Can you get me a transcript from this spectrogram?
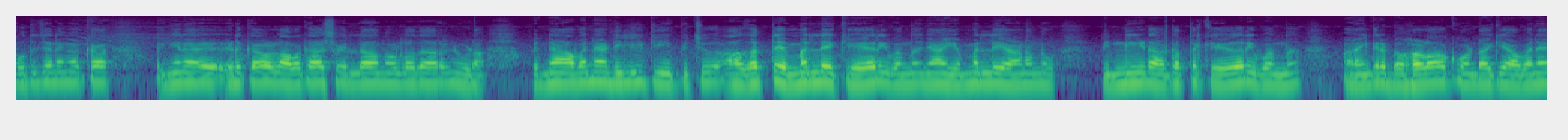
പൊതുജനങ്ങൾക്ക് ഇങ്ങനെ എടുക്കാനുള്ള അവകാശം ഇല്ല എന്നുള്ളത് അറിഞ്ഞുകൂടാ. പിന്നെ അവനെ ഡിലീറ്റ് ചെയ്യിപ്പിച്ചു. അകത്ത് എം എൽ എ കയറി വന്ന് ഞാൻ എം എൽ എ ആണെന്ന് പിന്നീട് അകത്ത് കയറി വന്ന് ഭയങ്കര ബഹളമൊക്കെ ഉണ്ടാക്കി അവനെ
